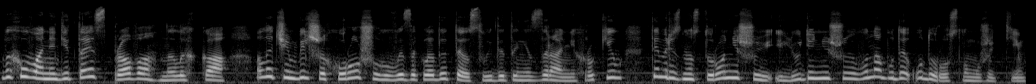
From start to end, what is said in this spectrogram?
Виховання дітей – справа нелегка. Але чим більше хорошого ви закладете у своїй дитині з ранніх років, тим різностороннішою і людянішою вона буде у дорослому житті.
